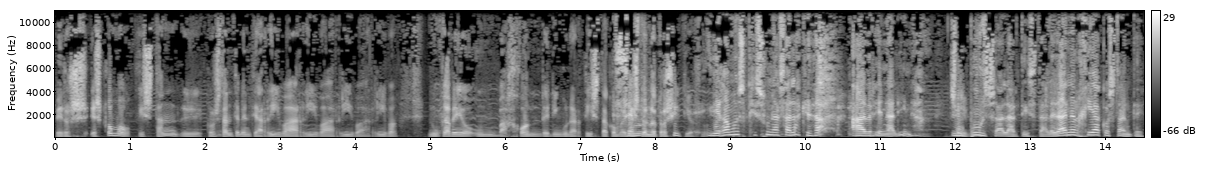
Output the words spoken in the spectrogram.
Pero es, es como que están eh, constantemente arriba, arriba, arriba, arriba. Nunca veo un bajón de ningún artista como he visto en otros sitios. ¿no? Digamos que es una sala que da adrenalina, Sí. impulsa al artista, le da energía constante.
